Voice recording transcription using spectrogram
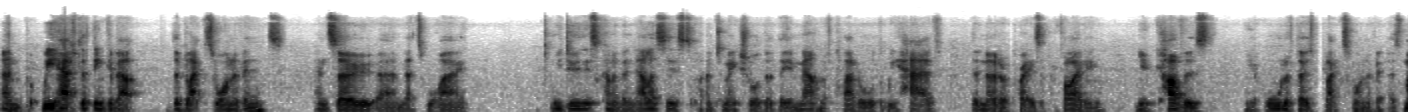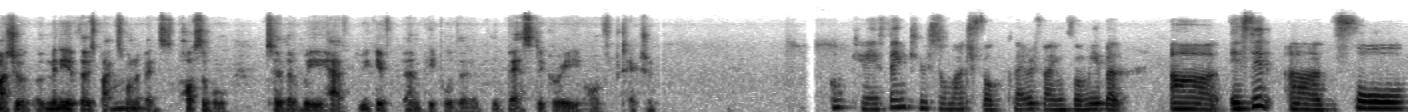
Um, but we have to think about the black swan events, and so um, that's why we do this kind of analysis to make sure that the amount of collateral that we have that node operators are providing you know, covers you know, all of those black swan events, as much of many of those black swan mm. events as possible, so that we have we give um, people the, the best degree of protection. Okay, thank you so much for clarifying for me. But uh, is it uh, for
